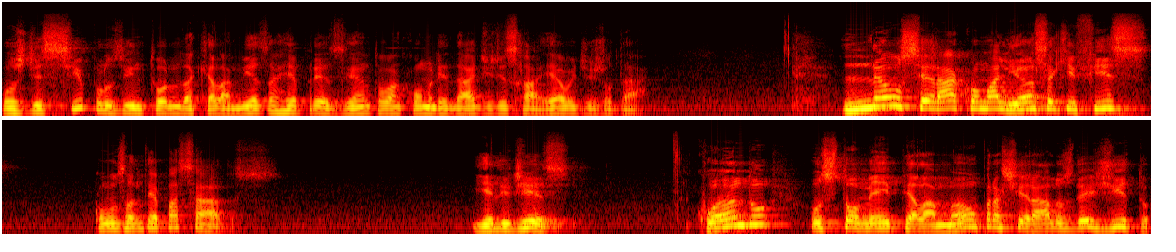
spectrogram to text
Os discípulos em torno daquela mesa representam a comunidade de Israel e de Judá. Não será como a aliança que fiz com os antepassados. E ele diz: quando os tomei pela mão para tirá-los do Egito.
